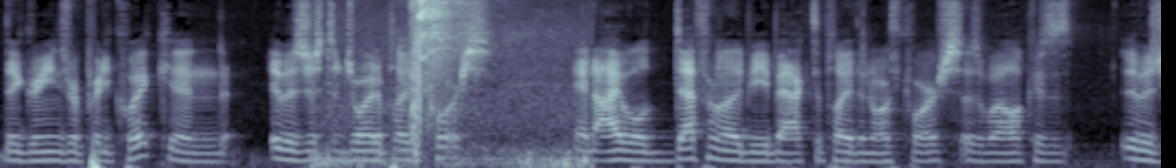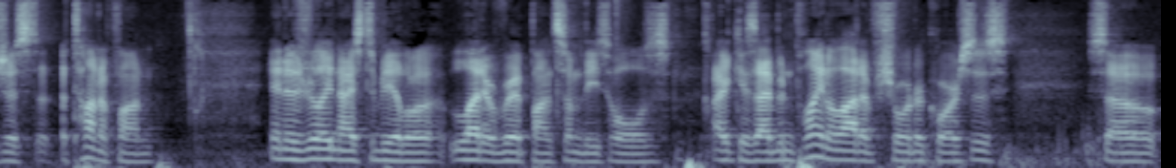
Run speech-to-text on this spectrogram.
The greens were pretty quick, and it was just a joy to play the course. And I will definitely be back to play the North Course as well because it was just a ton of fun. And it was really nice to be able to let it rip on some of these holes because I've been playing a lot of shorter courses, so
